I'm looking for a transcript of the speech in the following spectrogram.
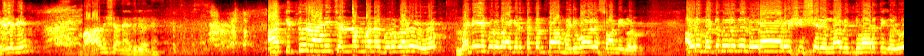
ಕೇಳಿರಿ? ಬಹಳ ಶಾಣೆ ಅದ್ರಿ ಅಲ್ಲಿ. ಆ ಕಿತ್ತೂರು ರಾಣಿ ಚೆನ್ನಮ್ಮನ ಗುರುಗಳು ಮನೆಯ ಗುರುಗಳಾಗಿರ್ತಕ್ಕಂತ ಮಡಿವಾಳ ಸ್ವಾಮಿಗಳು. ಅವರ ಮಠದೊಳಗ ನೂರಾರು ಶಿಷ್ಯರೆಲ್ಲ ವಿದ್ಯಾರ್ಥಿಗಳು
